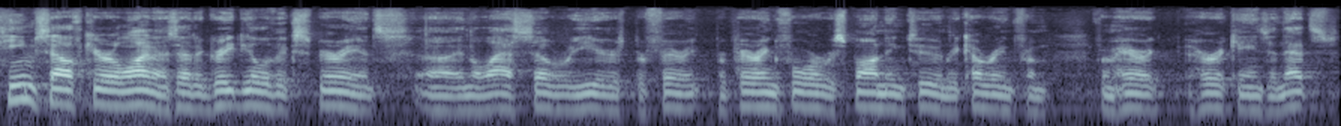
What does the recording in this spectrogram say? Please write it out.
Team South Carolina has had a great deal of experience uh, in the last several years preparing preparing for, responding to, and recovering from from hurricanes, and that's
